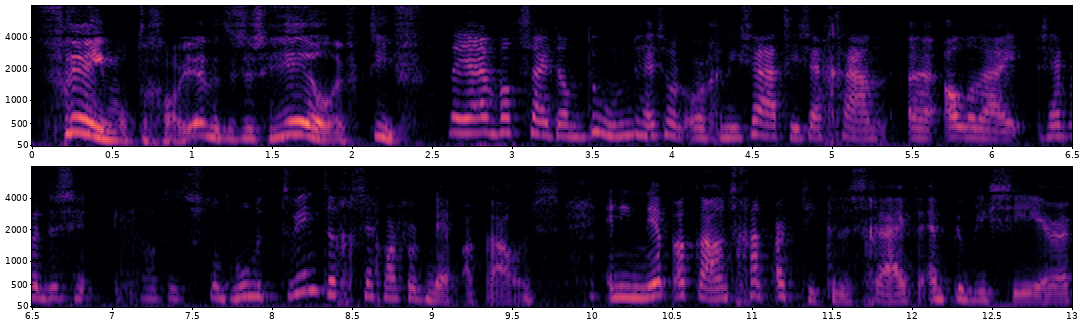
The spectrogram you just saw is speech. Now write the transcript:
frame op te gooien. En het is dus heel effectief. Nou ja, en wat zij dan doen, zo'n organisatie, zij gaan eh, allerlei, ze hebben dus, ik geloof dat er stond 120, zeg maar, soort nep-accounts. En die nep-accounts gaan artikelen schrijven en publiceren.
